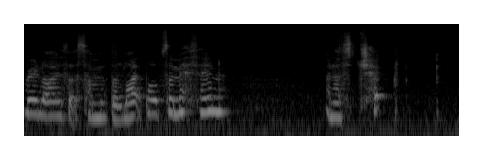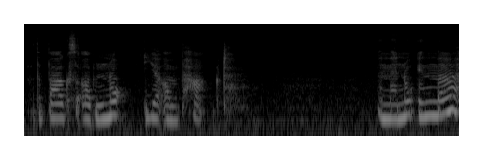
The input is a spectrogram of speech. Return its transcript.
I realised that some of the light bulbs are missing and I've checked the bags that I've not yet unpacked and they're not in there.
